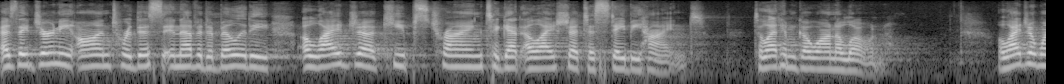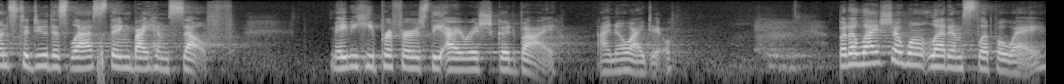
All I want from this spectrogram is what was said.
As they journey on toward this inevitability, Elijah keeps trying to get Elisha to stay behind, to let him go on alone. Elijah wants to do this last thing by himself. Maybe he prefers the Irish goodbye. I know I do. But Elisha won't let him slip away.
